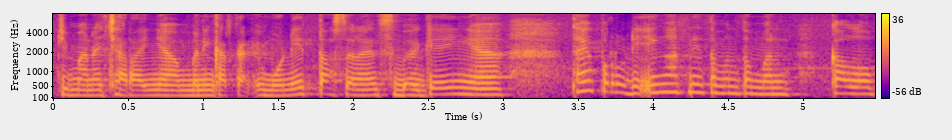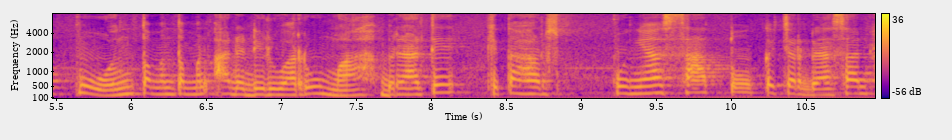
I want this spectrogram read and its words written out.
gimana caranya meningkatkan imunitas dan lain sebagainya. Tapi perlu diingat nih teman-teman kalaupun teman-teman ada di luar rumah berarti kita harus punya satu kecerdasan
